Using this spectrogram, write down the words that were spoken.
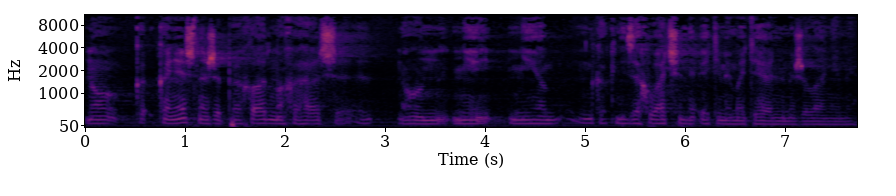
Ну, к- конечно же, Прохлад Махарадж, э, он не, не, об- как не захвачен этими материальными желаниями.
